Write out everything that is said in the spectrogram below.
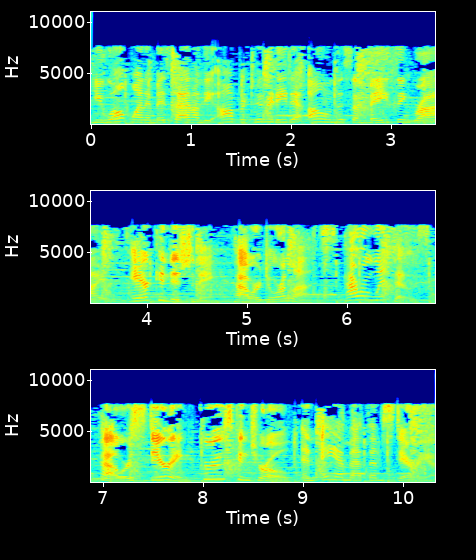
you won't want to miss out on the opportunity to own this amazing ride. Air conditioning, power door locks, power windows, power steering, cruise control, and AM FM stereo,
